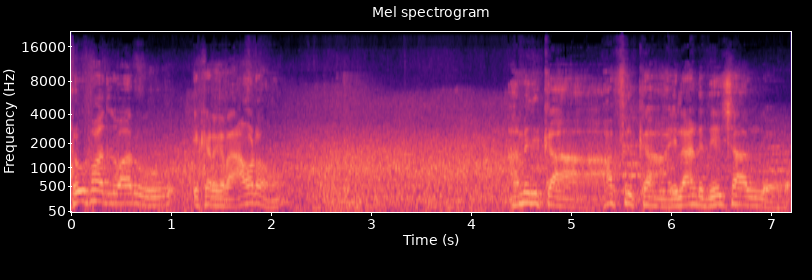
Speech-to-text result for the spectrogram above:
ప్రభుపాదుల వారు ఇక్కడికి రావడం అమెరికా ఆఫ్రికా ఇలాంటి దేశాల్లో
